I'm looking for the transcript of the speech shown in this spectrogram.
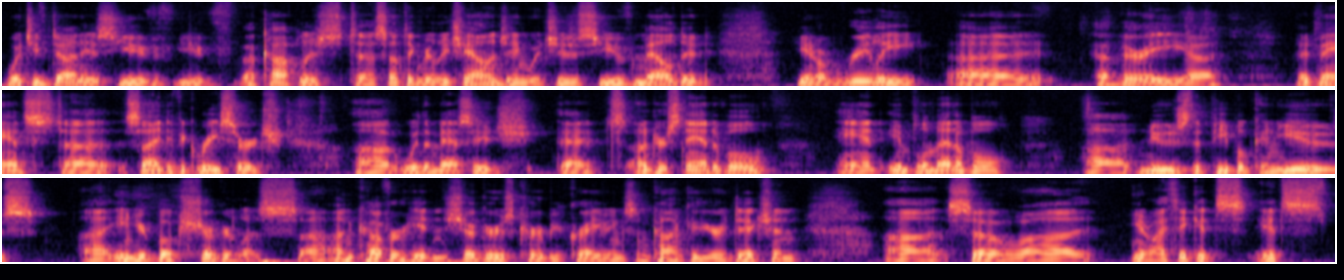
what you've done is you've you've accomplished uh, something really challenging, which is you've melded, you know, really uh, a very uh, advanced uh, scientific research uh, with a message that's understandable and implementable uh, news that people can use uh, in your book Sugarless uh, Uncover Hidden Sugars, Curb Your Cravings, and Conquer Your Addiction. Uh, so, you know, I think it's, it's,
